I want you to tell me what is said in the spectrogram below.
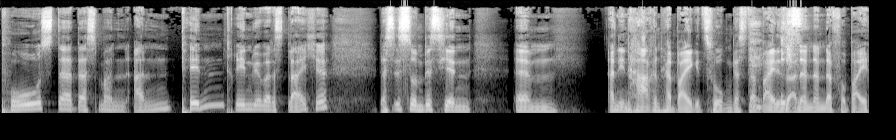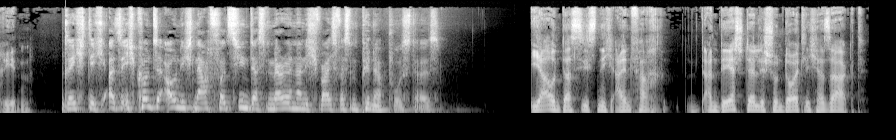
Poster, das man anpinnt. Reden wir über das Gleiche. Das ist so ein bisschen ähm, an den Haaren herbeigezogen, dass da beide so Ich- aneinander vorbeireden. Richtig, also ich konnte auch nicht nachvollziehen, dass Mariner nicht weiß, was ein Pin-Up-Poster ist. Ja, und dass sie es nicht einfach an der Stelle schon deutlicher sagt.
